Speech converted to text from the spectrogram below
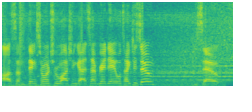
Awesome, thanks so much for watching guys. Have a great day, we'll talk to you soon. Peace out.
